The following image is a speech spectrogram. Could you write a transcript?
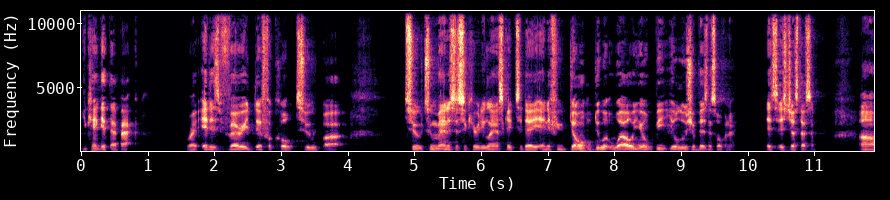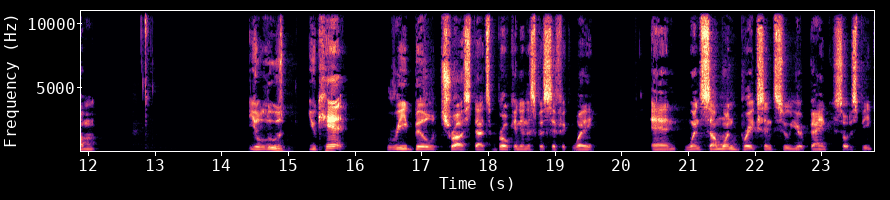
you can't get that back, right? It is very difficult to uh, to to manage the security landscape today, and if you don't do it well, you'll be you'll lose your business overnight. It's it's just that simple. Um, you'll lose. You can't rebuild trust that's broken in a specific way and when someone breaks into your bank, so to speak,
